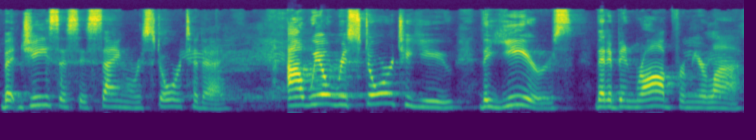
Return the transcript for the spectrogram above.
But Jesus is saying, Restore today. I will restore to you the years that have been robbed from your life.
